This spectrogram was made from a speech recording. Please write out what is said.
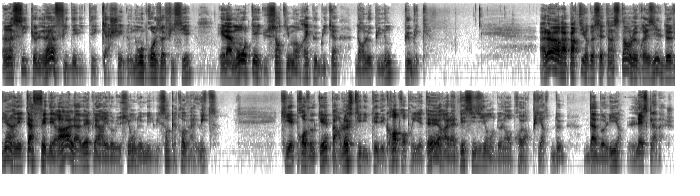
ainsi que l'infidélité cachée de nombreux officiers et la montée du sentiment républicain dans l'opinion publique. Alors, à partir de cet instant, le Brésil devient un État fédéral avec la révolution de 1888 qui est provoqué par l'hostilité des grands propriétaires à la décision de l'empereur Pierre II d'abolir l'esclavage.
